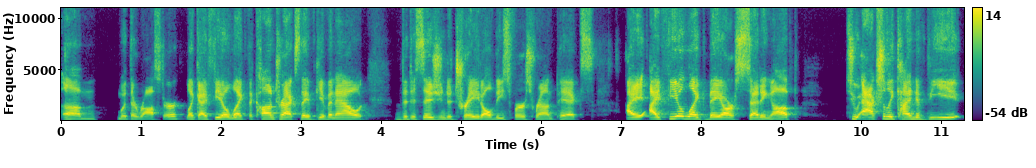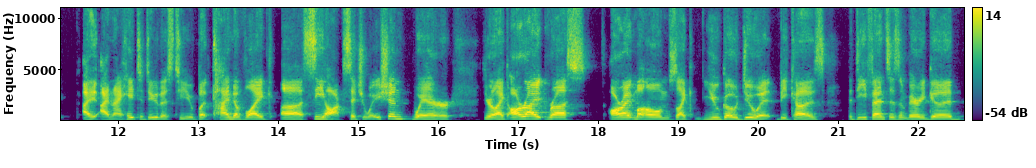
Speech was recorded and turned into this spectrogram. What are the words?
um, with their roster. Like I feel like the contracts they've given out, the decision to trade all these first round picks, I, I feel like they are setting up to actually kind of be I and I hate to do this to you, but kind of like a Seahawks situation where you're like, all right, Russ, all right, Mahomes, like you go do it because the defense isn't very good.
